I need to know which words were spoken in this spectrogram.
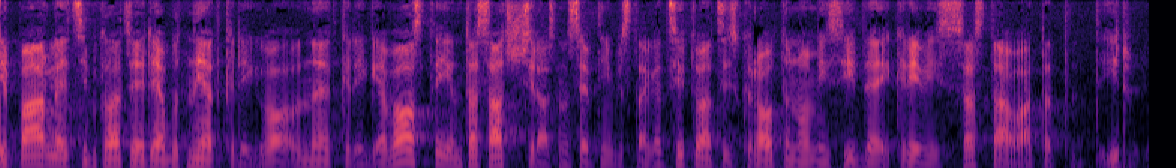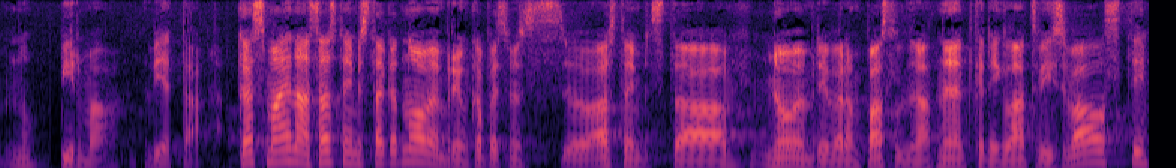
ir pārliecība, ka Latvija ir jābūt neatkarīga, neatkarīgai valstī, un tas atšķirās no 17. gada situācijas, kur autonomijas ideja Krievijas sastāvā tad ir nu, pirmā vietā. Kas mainās 18. gada novembrī, un kāpēc mēs 18. novembrī varam pasludināt neatkarīgu Latvijas valsti?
